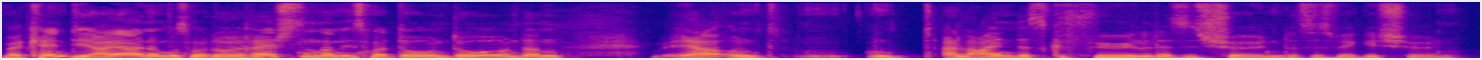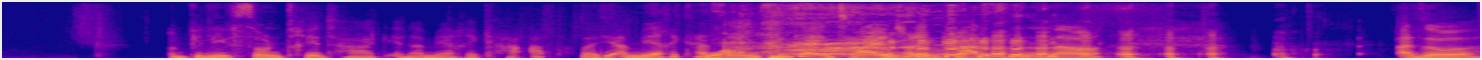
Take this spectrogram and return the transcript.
man kennt die, ja, ja, dann muss man da rechts und dann ist man da und da und dann, ja, und, und allein das Gefühl, das ist schön, das ist wirklich schön. Und wie lief so ein Drehtag in Amerika ab? Weil die Amerika-Serien sind ja in Teilen schon im Kasten. Ne? Also,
